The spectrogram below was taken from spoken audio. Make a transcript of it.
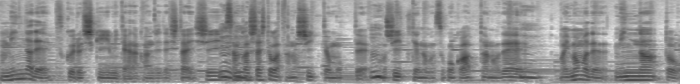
みんなで作る式みたいな感じでしたいし、うんうん。参加した人が楽しいって思ってほしいっていうのがすごくあったので、うん。まあ、今までみんなと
